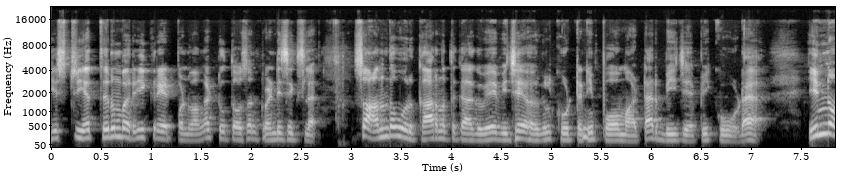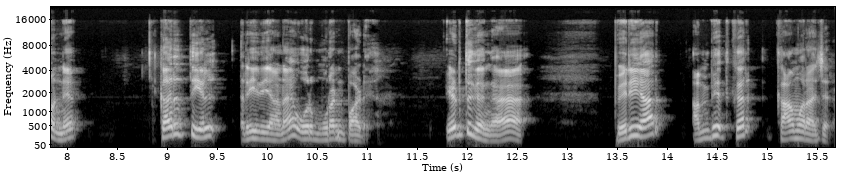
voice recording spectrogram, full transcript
ஹிஸ்ட்ரியை திரும்ப ரீக்ரியேட் பண்ணுவாங்க டூ தௌசண்ட் டுவெண்ட்டி சிக்ஸில் ஸோ அந்த ஒரு காரணத்துக்காகவே விஜய் அவர்கள் கூட்டணி போக மாட்டார் பிஜேபி கூட. இன்னொன்று கருத்தியல் ரீதியான ஒரு முரண்பாடு. எடுத்துக்கோங்க. பெரியார் அம்பேத்கர் காமராஜர்.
